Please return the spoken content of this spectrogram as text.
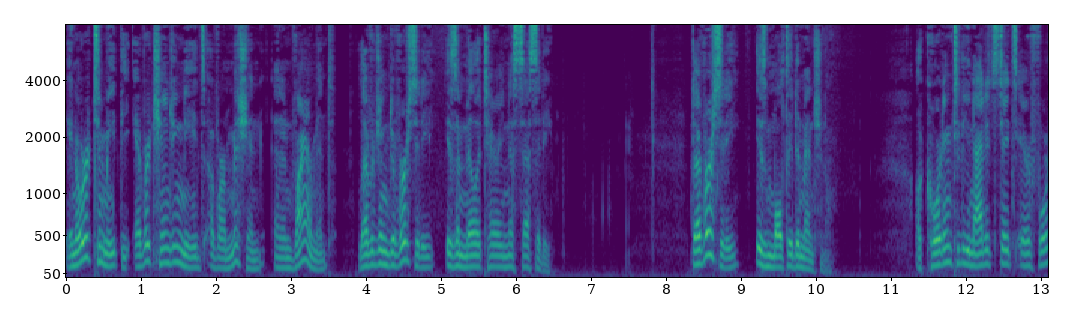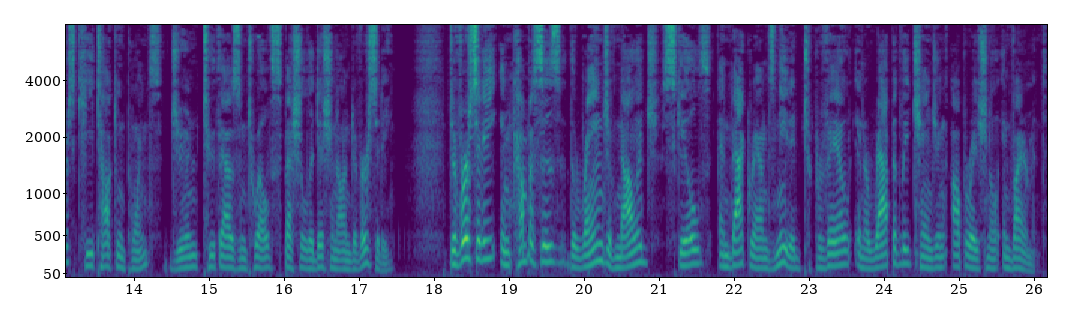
In order to meet the ever changing needs of our mission and environment, leveraging diversity is a military necessity. Diversity is multidimensional. According to the United States Air Force Key Talking Points, June 2012 Special Edition on Diversity, diversity encompasses the range of knowledge, skills, and backgrounds needed to prevail in a rapidly changing operational environment.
